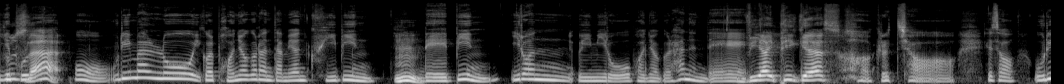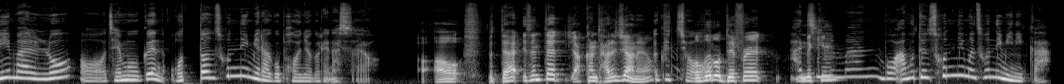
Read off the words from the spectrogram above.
이게 Who's 보- that? 어, 우리말로 이걸 번역을 한다면 귀빈, 음. 내빈 이런 의미로 번역을 하는데 VIP guest? 어, 그렇죠. 그래서 우리말로 어, 제목은 어떤 손님이라고 번역을 해 놨어요. Oh, but that isn't that 약간 다르지 않아요? 아, 그쵸. A little different 느낌? 하지만 뭐 아무튼 손님은 손님이니까.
